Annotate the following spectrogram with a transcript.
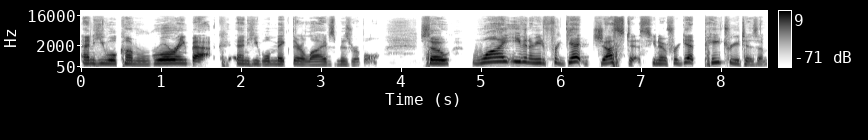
and he will come roaring back and he will make their lives miserable. So why even i mean forget justice you know forget patriotism.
